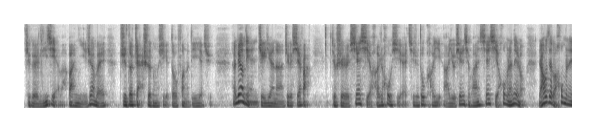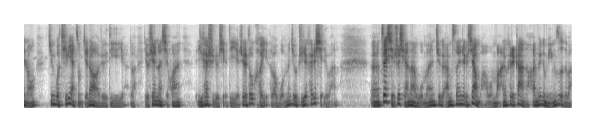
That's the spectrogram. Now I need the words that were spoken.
这个理解吧，把你认为值得展示的东西都放到第一页去。那亮点这一页呢，这个写法就是先写还是后写，其实都可以啊。有些人喜欢先写后面的内容，然后再把后面内容经过提炼总结到这个第一页，对吧？有些人呢喜欢一开始就写第一页，这个都可以，对吧？我们就直接开始写就完了。呃，在写之前呢，我们这个 M C N 这个项目啊，我们马上就开始干了，还没个名字，对吧？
